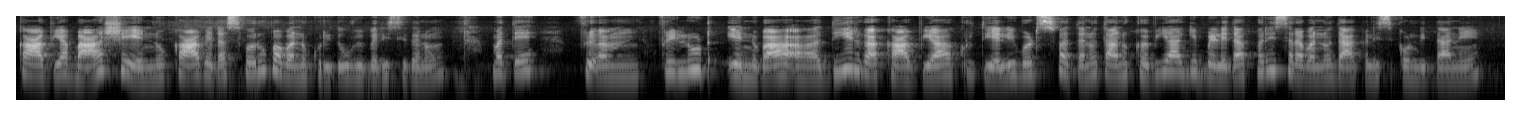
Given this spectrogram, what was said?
ಕಾವ್ಯ ಭಾಷೆಯನ್ನು, ಕಾವ್ಯದ ಸ್ವರೂಪವನ್ನು ಕುರಿತು ವಿವರಿಸಿದನು. ಮತ್ತು ಫ್ರಿಲೂಟ್ ಎನ್ನುವ ದೀರ್ಘ ಕಾವ್ಯ ಕೃತಿಯಲ್ಲಿ ವರ್ಡ್ಸ್ವತನು ತಾನು ಕವಿಯಾಗಿ ಬೆಳೆದ ಪರಿಸರವನ್ನು ದಾಖಲಿಸಿಕೊಂಡಿದ್ದಾನೆ.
